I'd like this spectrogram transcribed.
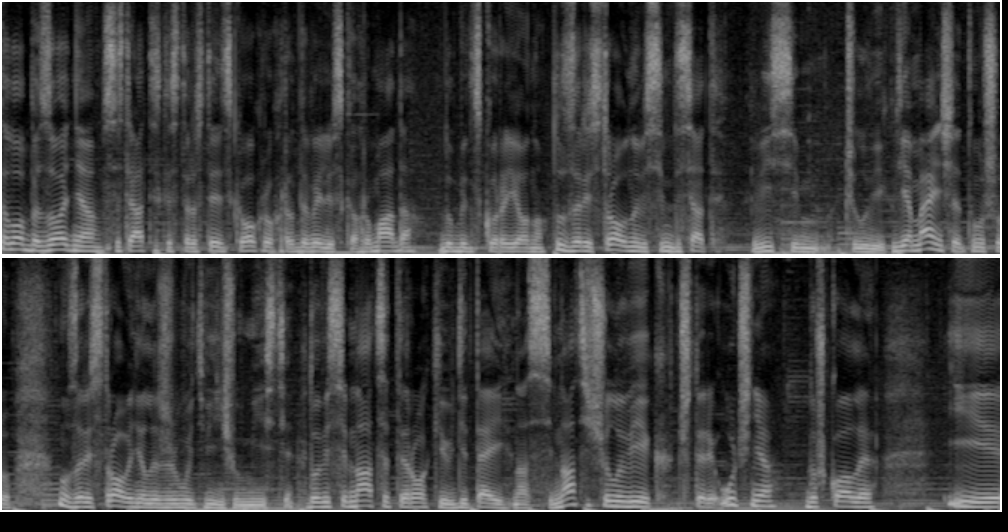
село Безодня, Сестрятинський старостинський округ, Радивилівська громада Дубинського району. Тут зареєстровано 88 чоловік. Є менше, тому що ну, зареєстровані, але живуть в іншому місті. До 18 років дітей у нас 17 чоловік, 4 учня до школи. І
